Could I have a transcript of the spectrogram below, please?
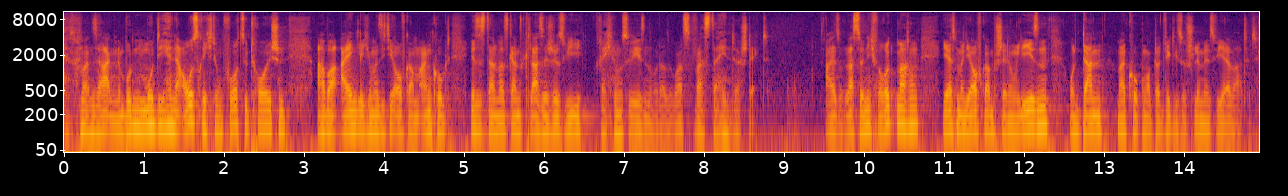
soll man sagen, eine moderne Ausrichtung vorzutäuschen. Aber eigentlich, wenn man sich die Aufgaben anguckt, ist es dann was ganz Klassisches wie Rechnungswesen oder sowas, was dahinter steckt. Also lasst euch nicht verrückt machen, erstmal die Aufgabenstellung lesen und dann mal gucken, ob das wirklich so schlimm ist, wie erwartet.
